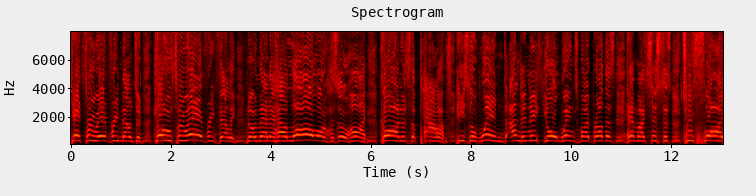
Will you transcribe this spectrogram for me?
get through every mountain, go through every valley, no matter how low or so high. God is the power, He's the wind underneath your wings, my brothers and my sisters, to fly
